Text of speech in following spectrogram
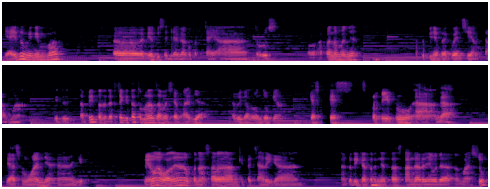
Ya itu minimal uh, dia bisa jaga kepercayaan. Terus uh, apa namanya punya frekuensi yang sama. Gitu. Tapi pada dasarnya kita temenan sama siapa aja tapi kalau untuk yang case-case seperti itu nah nggak ya semuanya gitu. Memang awalnya penasaran kita cari kan. Nah ketika ternyata standarnya udah masuk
